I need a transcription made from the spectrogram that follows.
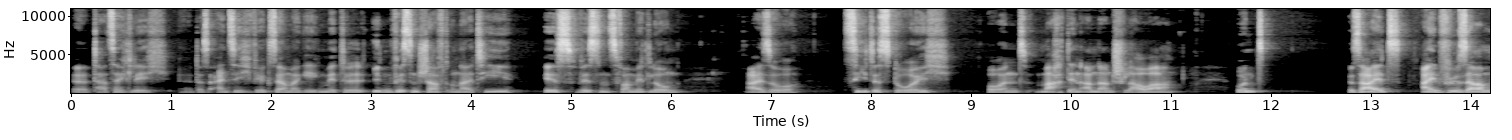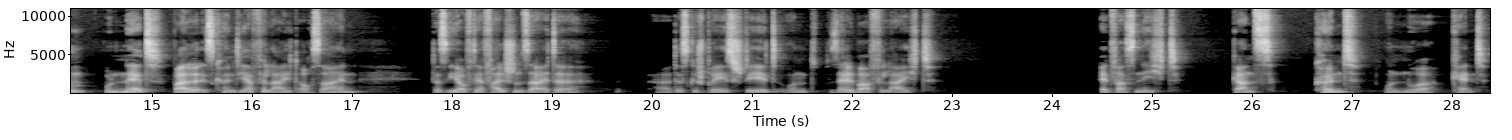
äh, tatsächlich äh, das einzig wirksame Gegenmittel in Wissenschaft und IT ist Wissensvermittlung. Also zieht es durch und macht den anderen schlauer. Und seid einfühlsam und nett, weil es könnte ja vielleicht auch sein, dass ihr auf der falschen Seite äh, des Gesprächs steht und selber vielleicht etwas nicht ganz könnt und nur kennt.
